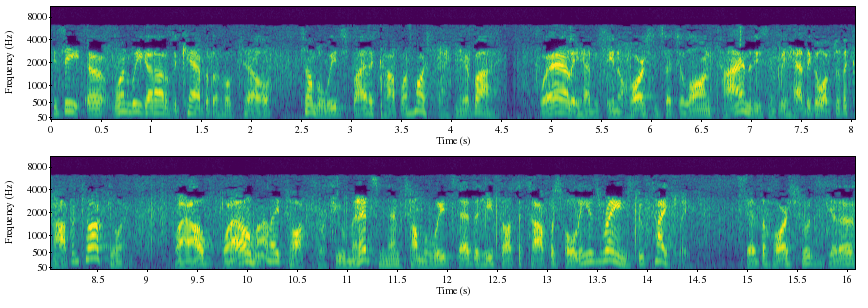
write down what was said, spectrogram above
You see, uh, when we got out of the cab at the hotel, Tumbleweed spied a cop on horseback nearby. Well, he hadn't seen a horse in such a long time that he simply had to go up to the cop and talk to him. Well, well, Well, they talked for a few minutes, and then Tumbleweed said that he thought the cop was holding his reins too tightly. Said the horse would get a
